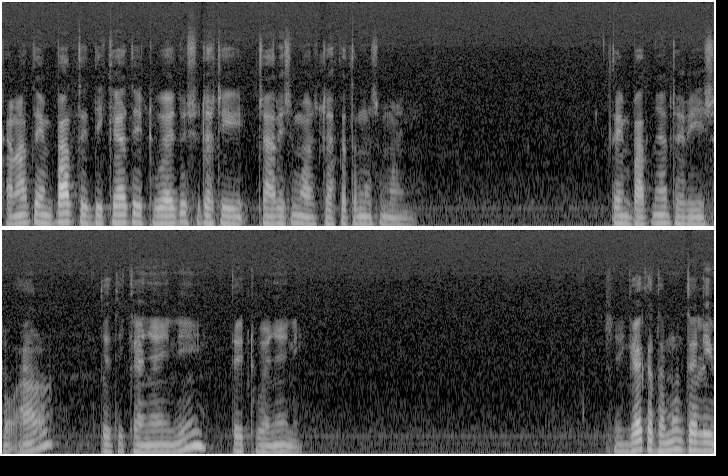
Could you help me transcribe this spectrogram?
Karena T4, T3, T2 itu sudah dicari semua sudah ketemu semua ini. T4 nya dari soal T3 nya ini T2 nya ini sehingga ketemu T5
